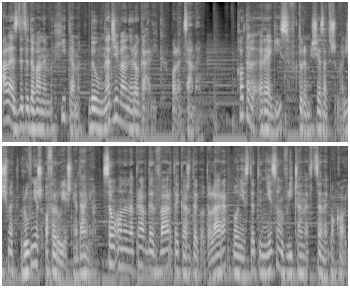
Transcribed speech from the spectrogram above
ale zdecydowanym hitem był nadziewany rogalik. Polecamy. Hotel Regis, w którym się zatrzymaliśmy, również oferuje śniadania. Są one naprawdę warte każdego dolara, bo niestety nie są wliczane w cenę pokoi.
